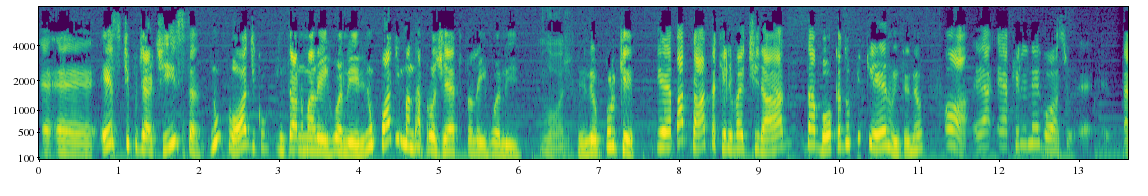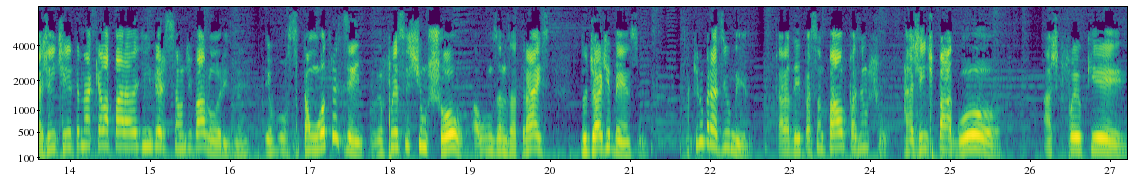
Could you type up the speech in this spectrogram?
é, é, esse tipo de artista não pode entrar numa lei Rouanet, ele não pode mandar projeto pra lei Rouanet. Lógico. Entendeu? Por quê? Porque é batata que ele vai tirar da boca do pequeno, entendeu? Ó, é, é aquele negócio. É, a gente entra naquela parada de inversão de valores, né? Eu vou citar um outro exemplo. Eu fui assistir um show, alguns anos atrás, do George Benson. Aqui no Brasil mesmo. O cara veio para São Paulo fazer um show. A gente pagou acho que foi o que?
